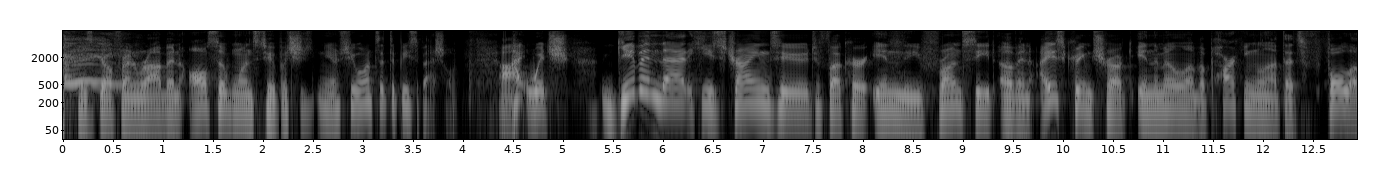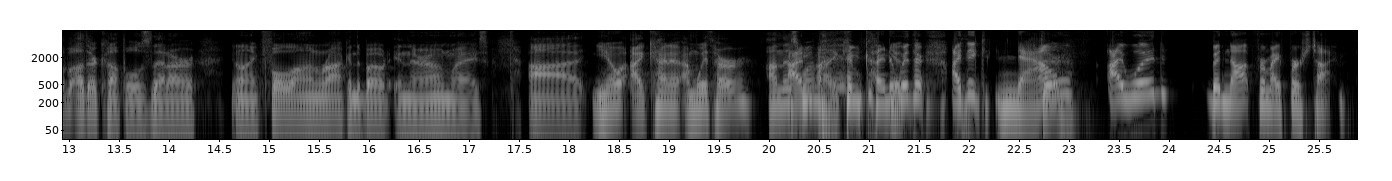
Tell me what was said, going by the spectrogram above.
his girlfriend Robin also wants to, but she, you know, she wants it to be special. Uh, which, given that he's trying to to fuck her in the front seat of an ice cream truck in the middle of a parking lot that's full of other couples that are you know, like full on rocking the boat in their own ways. Uh, you know, I kind of I'm with her on this I'm, one. Like, I'm kind of with her. I think now I would, but not for my first time.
